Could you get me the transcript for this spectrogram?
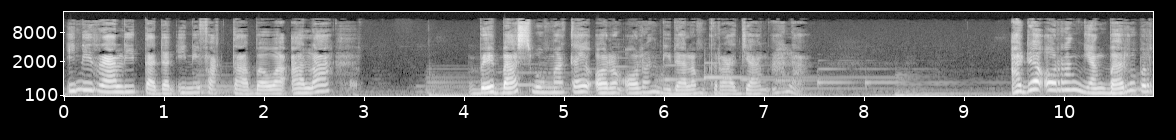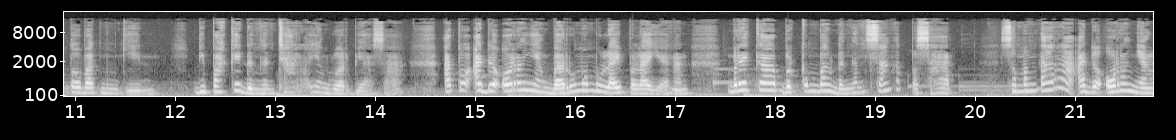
ini realita dan ini fakta bahwa Allah bebas memakai orang-orang di dalam kerajaan Allah. Ada orang yang baru bertobat mungkin dipakai dengan cara yang luar biasa atau ada orang yang baru memulai pelayanan mereka berkembang dengan sangat pesat sementara ada orang yang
